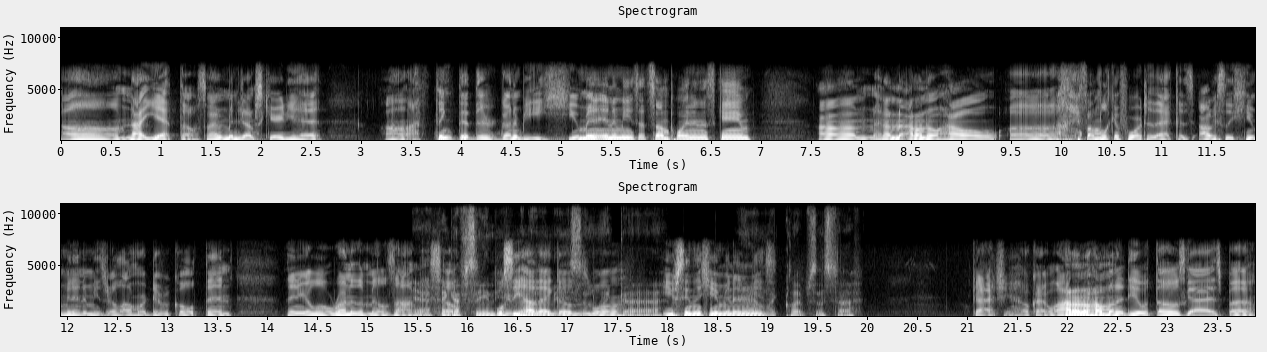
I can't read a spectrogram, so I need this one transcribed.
Um, not yet though, so I haven't been jump scared yet. Uh, I think that there are gonna be human enemies at some point in this game. Um, and I'm not, I don't know how uh, if I'm looking forward to that because obviously human enemies are a lot more difficult than than your little run of the mill zombies. Yeah, I so think I've seen. we'll see how that goes as well. Like, uh, You've seen the human yeah, enemies? like clips and stuff. Gotcha. Okay. Well, I don't know how I'm gonna deal with those guys, but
